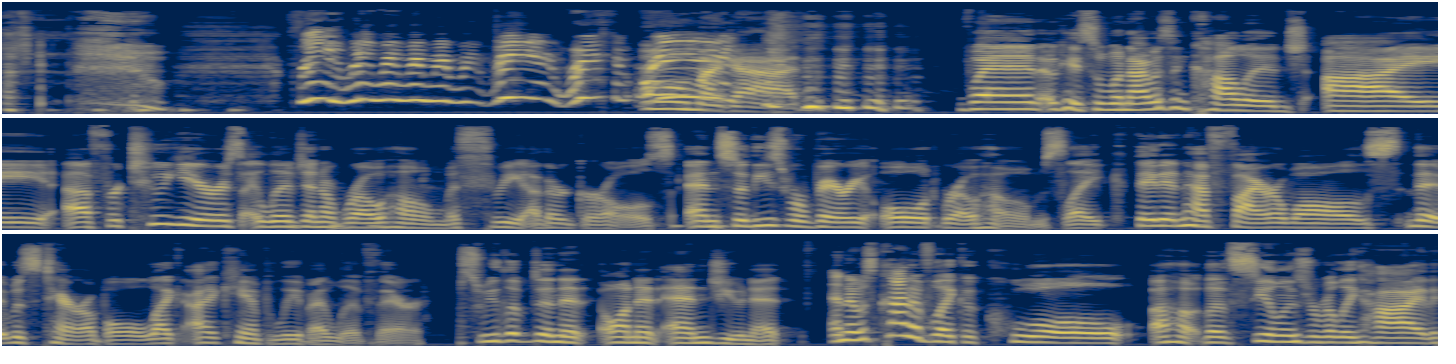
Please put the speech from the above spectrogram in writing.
Oh my god. when okay so when i was in college i uh, for two years i lived in a row home with three other girls and so these were very old row homes like they didn't have firewalls it was terrible like i can't believe i lived there so we lived in it on an end unit and it was kind of like a cool uh, the ceilings were really high they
